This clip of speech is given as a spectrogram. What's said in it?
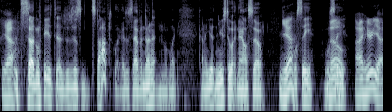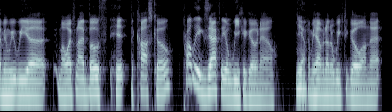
Yeah. suddenly it just stopped. Like I just haven't done it, and I'm like kind of getting used to it now. So Yeah. we'll see. We'll no, see. I hear you. I mean, we we uh, my wife and I both hit the Costco probably exactly a week ago now, Yeah. and we have another week to go on that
